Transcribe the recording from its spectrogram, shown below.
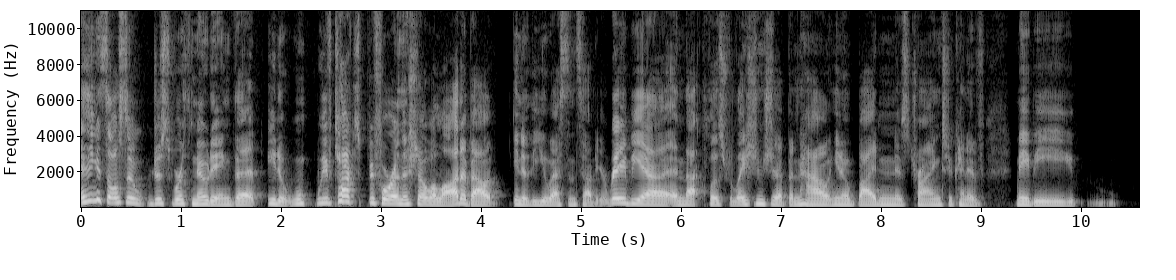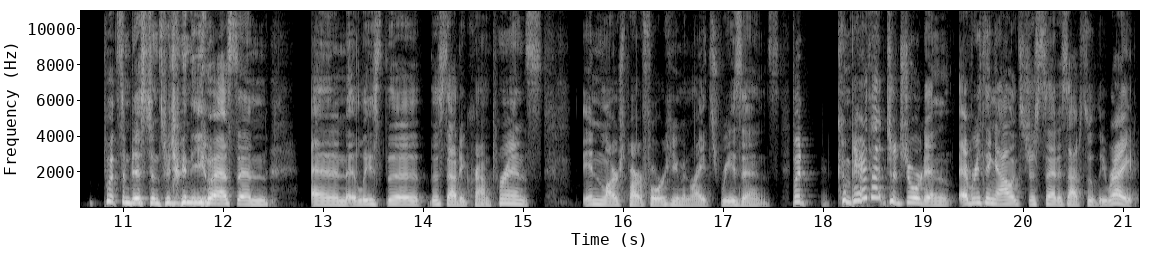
I think it's also just worth noting that, you know, we've talked before on the show a lot about, you know, the US and Saudi Arabia and that close relationship and how, you know, Biden is trying to kind of maybe put some distance between the U.S. and and at least the the Saudi crown prince in large part for human rights reasons. But compare that to Jordan. Everything Alex just said is absolutely right.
